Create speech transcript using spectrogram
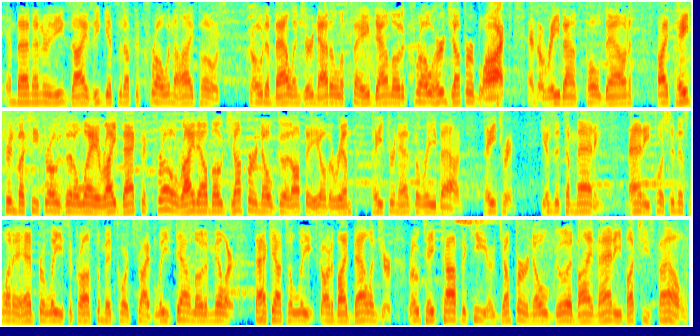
Inbound underneath, Zizi gets it up to Crow in the high post. Crow to Ballinger, now to Lefebvre, down low to Crow. Her jumper blocked, and the rebound's pulled down by Patron, but she throws it away. Right back to Crow. Right elbow jumper, no good off the heel of the rim. Patron has the rebound. Patron gives it to Maddie. Maddie pushing this one ahead for Lease across the midcourt stripe. Lease down low to Miller. Back out to Lease, guarded by Ballinger. Rotate top the key. Her jumper no good by Maddie, but she's fouled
